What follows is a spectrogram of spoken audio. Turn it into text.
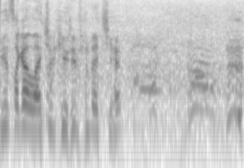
gets like electrocuted from the chip. That's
